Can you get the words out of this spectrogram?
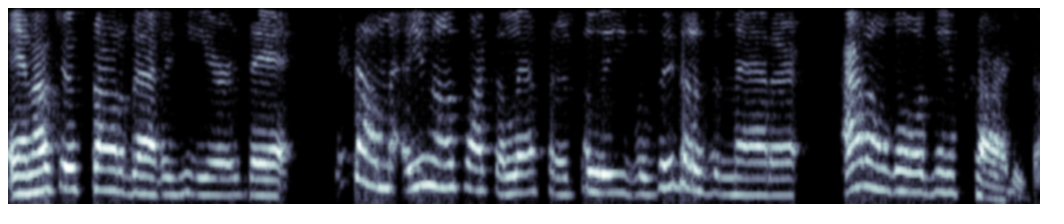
And I just thought about it here that it don't, you know, it's like the lesser of two evils. It doesn't matter. I don't go against Cardi though.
